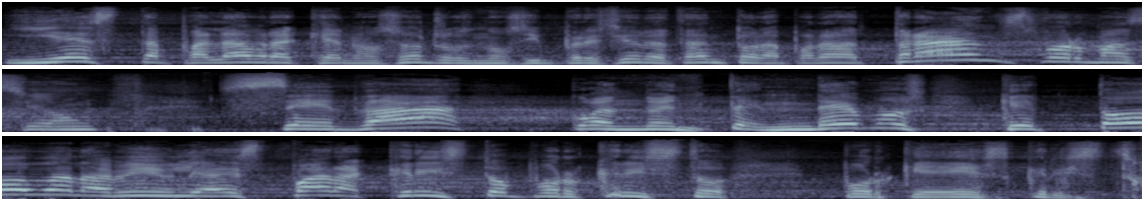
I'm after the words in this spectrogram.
y esta palabra que a nosotros nos impresiona tanto, la palabra transformación, se da cuando entendemos que toda la Biblia es para Cristo, por Cristo, porque es Cristo.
